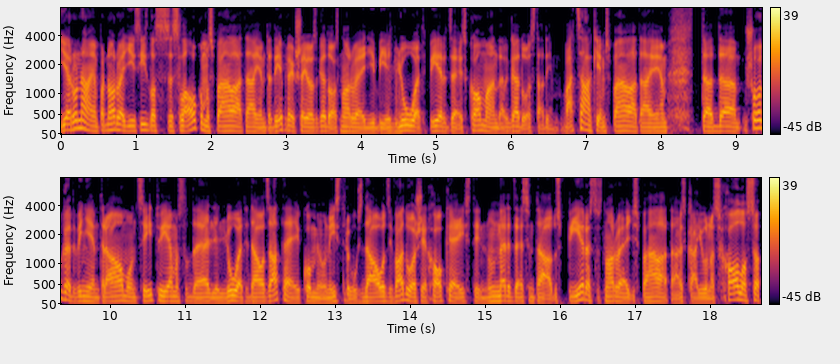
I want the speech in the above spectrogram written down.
ja runājam par Norvēģijas izlases laukuma spēlētājiem, tad iepriekšējos gados Norvēģija bija ļoti pieredzējusi komanda ar gados tādiem vecākiem spēlētājiem. Tad uh, šogad viņiem traumu un citu iemeslu dēļ ļoti daudz atteikumi un iztrūks daudzi vadošie hokeisti. Nu, neredzēsim tādus pierastus norvēģu spēlētājus kā Junas Holosu,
